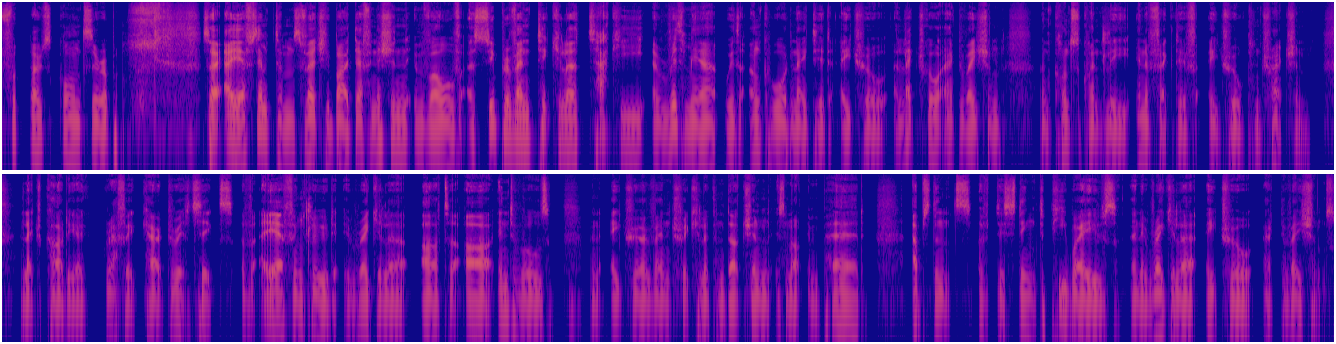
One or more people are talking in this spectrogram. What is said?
fructose corn syrup. So, AF symptoms, virtually by definition, involve a supraventricular tachyarrhythmia with uncoordinated atrial electrical activation and consequently ineffective atrial contraction. Electrocardiographic characteristics of AF include irregular R to R intervals when atrioventricular conduction is not impaired, absence of distinct P waves, and irregular atrial activations.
